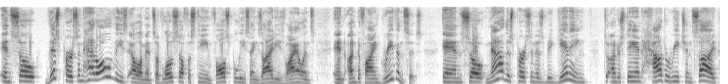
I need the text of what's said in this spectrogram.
And so this person had all these elements of low self esteem, false beliefs, anxieties, violence, and undefined grievances. And so now this person is beginning to understand how to reach inside,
